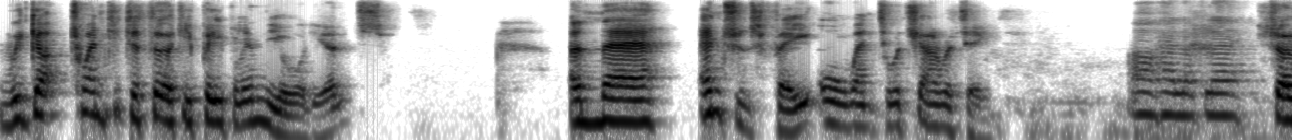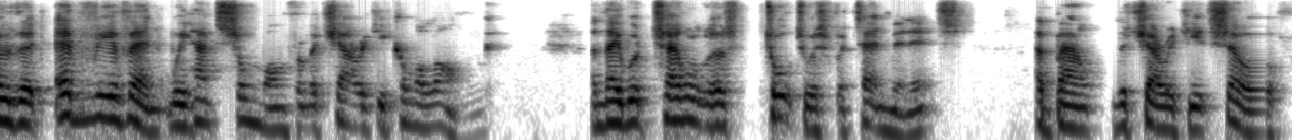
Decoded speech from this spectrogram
We got 20 to 30 people in the audience, and their entrance fee all went to a charity. Oh, how lovely. So that every event we had someone from a charity come along and they would tell us, talk to us for 10 minutes about the charity itself.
